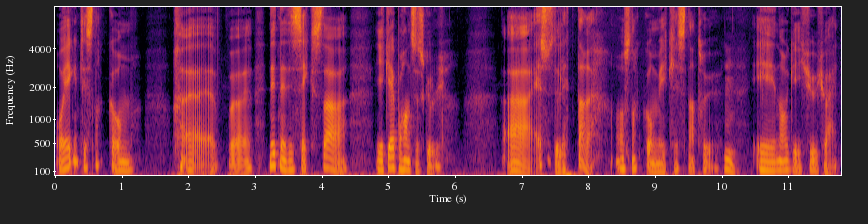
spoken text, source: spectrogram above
å egentlig snakke om eh, 1996, da gikk jeg på Hanseskolen. Jeg syns det er lettere å snakke om i kristna tru i Norge i 2021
